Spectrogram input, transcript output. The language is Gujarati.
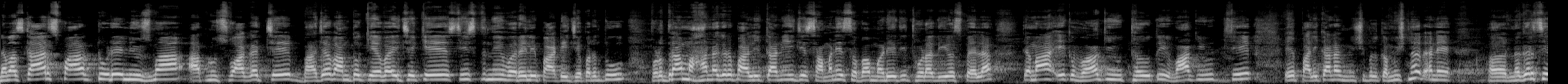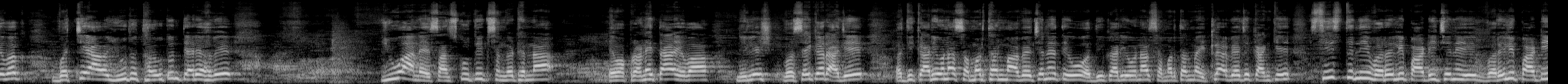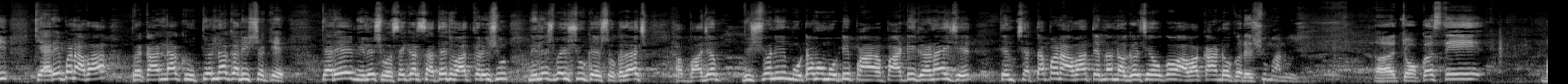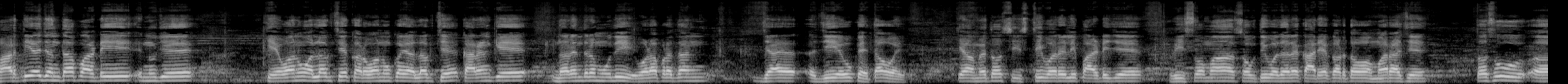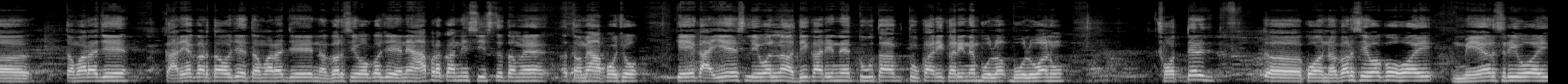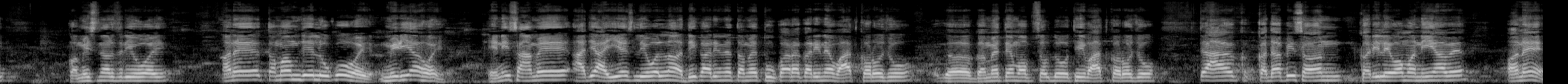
નમસ્કાર સ્પાર્ક ટુડે ન્યૂઝમાં આપનું સ્વાગત છે. ભાજપ આમ તો કહેવાય છે કે શિસ્તની વરેલી પાર્ટી છે, પરંતુ વડોદરા મહાનગરપાલિકાની જે સામાન્ય સભા મળી હતી થોડા દિવસ પહેલાં, તેમાં એક વાંક યુદ્ધ થયું હતું. એ વાંક યુદ્ધ છે, એ પાલિકાના મ્યુનિસિપલ કમિશનર અને નગરસેવક વચ્ચે આ યુદ્ધ થયું હતું ત્યારે હવે યુવા અને સાંસ્કૃતિક સંગઠનના એવા પ્રણેતા, એવા નિલેશ વસેકર આજે અધિકારીઓના સમર્થનમાં આવ્યા છે ને તેઓ અધિકારીઓના સમર્થનમાં એટલે આવ્યા છે કારણ કે શિસ્તની વરેલી પાર્ટી છે ને એ વરેલી પાર્ટી ક્યારે પણ આવા પ્રકારના કૃત્ય ન કરી શકે. ત્યારે નિલેશ વસેકર સાથે જ વાત કરીશું. નિલેશભાઈ, શું કહેશો? કદાચ ભાજપ વિશ્વની મોટામાં મોટી પાર્ટી ગણાય છે, તેમ છતાં પણ આવા તેમના નગરસેવકો આવા કાંડો કરે. શું માનવું છે? ચોક્કસથી ભારતીય જનતા પાર્ટીનું જે કહેવાનું અલગ છે, કરવાનું કંઈ અલગ છે. કારણ કે નરેન્દ્ર મોદી વડાપ્રધાન જે એવું કહેતા હોય કે અમે તો શિસ્તથી ભરેલી પાર્ટી છે, વિશ્વમાં સૌથી વધારે કાર્યકર્તાઓ અમારા છે. તો શું તમારા જે કાર્યકર્તાઓ છે, તમારા જે નગરસેવકો છે, એને આ પ્રકારની શિસ્ત તમે તમે આપો છો કે એક આઈએએસ લેવલના અધિકારીને તું તા, તુકારી કરીને બોલ, બોલવાનું? છોતેર નગરસેવકો હોય, મેયરશ્રી હોય કમિશનરશ્રી હોય અને તમામ જે લોકો હોય, મીડિયા હોય, એની સામે આજે આઈએએસ લેવલના અધિકારીને તમે તુકારા કરીને વાત કરો છો ગમે તેમ અપશબ્દોથી વાત કરો છો, તે આ કદાપી સહન કરી લેવામાં નહીં આવે. અને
